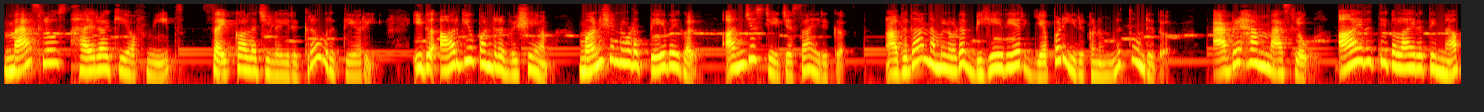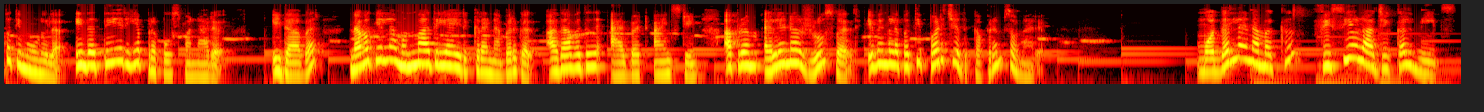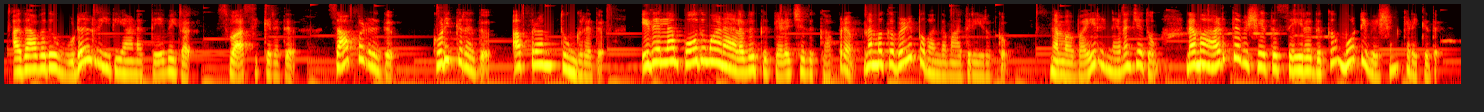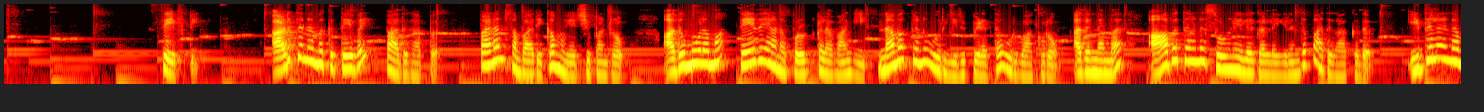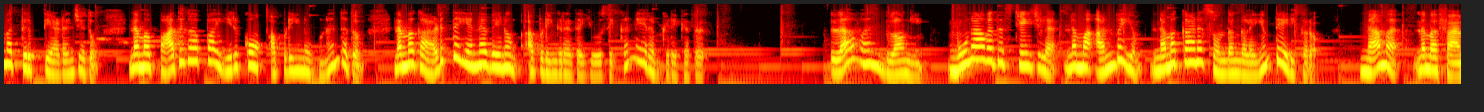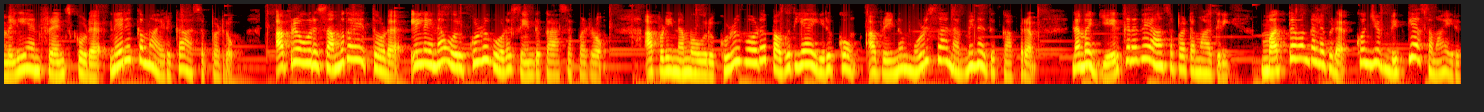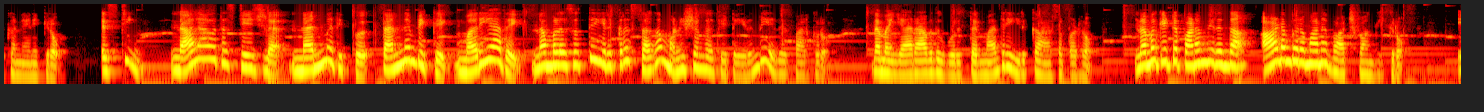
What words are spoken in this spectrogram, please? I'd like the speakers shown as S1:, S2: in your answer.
S1: Maslow's hierarchy of needs சைக்காலஜியில் இருக்கிற ஒரு தியரி இது ஆர்கியூ பண்ணுற விஷயம் மனுஷனோட தேவைகள் அஞ்சு ஸ்டேஜஸாக இருக்கு. அதுதான் நம்மளோட பிஹேவியர் எப்படி இருக்கணும்னு தூண்டுது. ஆப்ரஹாம் மேஸ்லோ ஆயிரத்தி தொள்ளாயிரத்தி நாற்பத்தி மூணுல இந்த தியரியை ப்ரப்போஸ் பண்ணாரு. இது அவர் நமக்கெல்லாம் முன்மாதிரியா இருக்கிற நபர்கள் அதாவது ஆல்பர்ட் ஐன்ஸ்டீன் அப்புறம் எலினர் ரூஸ்வெல்ட் இவங்களை பத்தி படிச்சதுக்கு அப்புறம் சொன்னாரு. முதல்ல நமக்கு பிசியோலாஜிக்கல் நீட்ஸ் அதாவது உடல் ரீதியான தேவைகள் சுவாசிக்கிறது சாப்பிடுறது குடிக்கிறது அப்புறம் தூங்குறது. இதெல்லாம் போதுமான அளவுக்கு கிடைச்சதுக்கு அப்புறம் நமக்கு விழிப்பு வந்த மாதிரி இருக்கும். நம்ம வயிறு நிறைஞ்சதும் நம்ம அடுத்த விஷயத்தை செய்யறதுக்கு மோட்டிவேஷன் கிடைக்குது. சேஃப்டி அடுத்து நமக்கு தேவை பாதுகாப்பு. பணம் சம்பாதிக்க முயற்சி பண்றோம். அது மூலமா தேவையான பொருட்களை வாங்கி நமக்குன்னு ஒரு இருப்பிடத்தை உருவாக்குறோம். அது நம்ம ஆபத்தான சூழ்நிலைகள்ல இருந்து பாதுகாக்குது. இதுல நம்ம திருப்தி அடைஞ்சதும் நம்ம பாதுகாப்பா இருக்கோம் அப்படின்னு உணர்ந்ததும் நமக்கு அடுத்து என்ன வேணும் அப்படிங்கறத யோசிக்க நேரம் கிடைக்குது. லவ் அண்ட் பிலாங்கிங் மூணாவது ஸ்டேஜ்ல நம்ம அன்பையும் நமக்கான சொந்தங்களையும் தேடிக்கிறோம். நாம நம்ம ஃபேமிலி அண்ட் ஃப்ரெண்ட்ஸ் கூட நெருக்கமா இருக்க ஆசைப்படுறோம். அப்புறம் ஒரு சமுதாயத்தோட இல்லைன்னா ஒரு குழுவோட சேர்ந்துக்க ஆசைப்படுறோம். அப்படி நம்ம ஒரு குழுவோட பகுதியா இருக்கோம் அப்படின்னு முழுசா நம்பினதுக்கு அப்புறம் நம்ம ஏற்கனவே ஆசைப்பட்ட மாதிரி மற்றவங்களை விட கொஞ்சம் வித்தியாசமா இருக்குன்னு நினைக்கிறோம். எஸ்டீம் நாலாவது ஸ்டேஜ்ல நன்மதிப்பு தன்னம்பிக்கை மரியாதை நம்மளை சுத்தி இருக்கிற சக மனுஷங்க கிட்ட இருந்து எதிர்பார்க்கிறோம். நம்ம யாராவது ஒருத்தர் மாதிரி இருக்க ஆசைப்படுறோம். நம்ம கிட்ட பணம் இருந்தா ஆடம்பரமான வாட்ச் வாங்கிக்கிறோம்.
